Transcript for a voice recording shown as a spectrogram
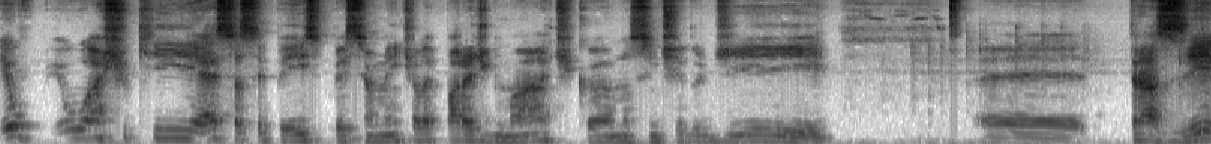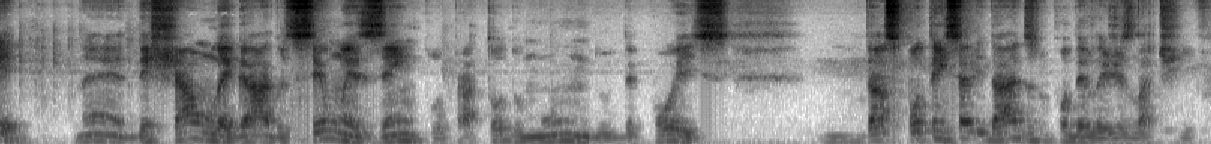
eu, eu acho que essa CPI, especialmente, ela é paradigmática no sentido de é, trazer, né, deixar um legado, ser um exemplo para todo mundo depois das potencialidades do poder legislativo.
